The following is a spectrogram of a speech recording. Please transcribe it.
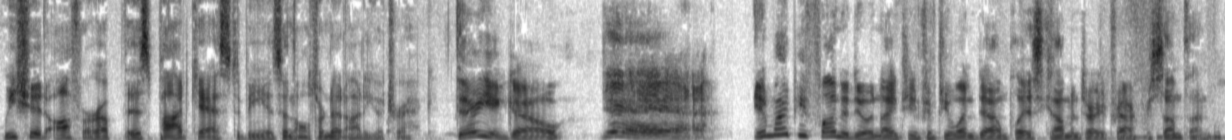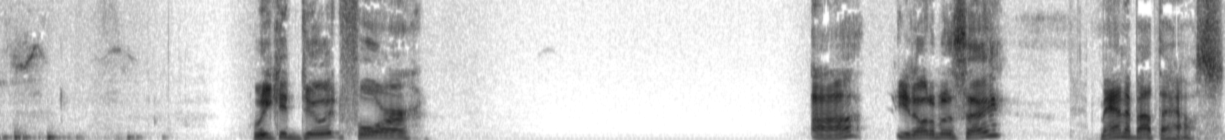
We should offer up this podcast to be as an alternate audio track. There you go. Yeah. It might be fun to do a 1951 downplace commentary track for something. We could do it for. Uh, you know what I'm going to say? Man about the house.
